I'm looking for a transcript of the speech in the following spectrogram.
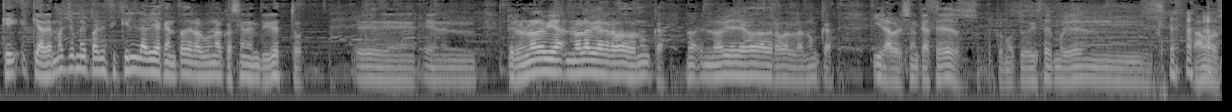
que, que además yo me parece que él la había cantado en alguna ocasión en directo. Eh, en- pero no la había no la había grabado nunca no, no había llegado a grabarla nunca y la versión que hace es como tú dices muy bien vamos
